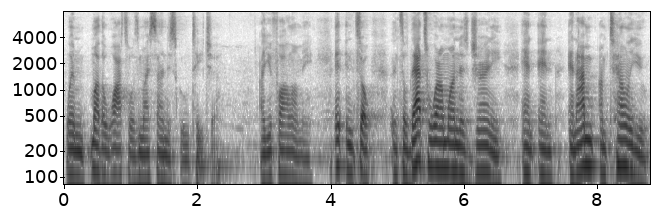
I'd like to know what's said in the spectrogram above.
when Mother Watson was my Sunday school teacher? Are you following me? And, and, so, and so that's where I'm on this journey. And, and, and I'm, I'm telling you,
